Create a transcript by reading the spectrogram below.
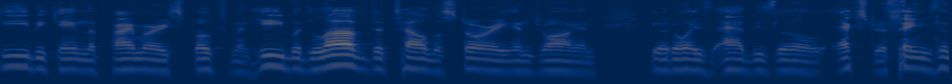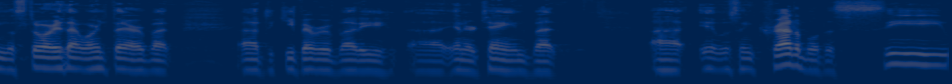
he became the primary spokesman. He would love to tell the story in Zhuang, and he would always add these little extra things in the story that weren't there, but uh, to keep everybody uh, entertained. But uh, it was incredible to see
